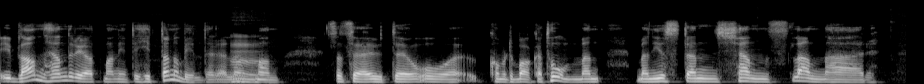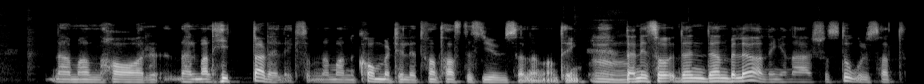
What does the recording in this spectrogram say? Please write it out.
ibland händer det ju att man inte hittar några bilder eller Mm. att man så att säga ute och kommer tillbaka tom. Men, men just den känslan när, när man har, när man hittar det liksom, när man kommer till ett fantastiskt ljus eller någonting. Mm. Den, är så, den, den belöningen är så stor så att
